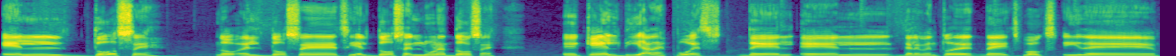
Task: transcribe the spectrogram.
el 12, no, el 12, sí, el 12, el lunes 12, eh, que es el día después del, del evento de, Xbox y de,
